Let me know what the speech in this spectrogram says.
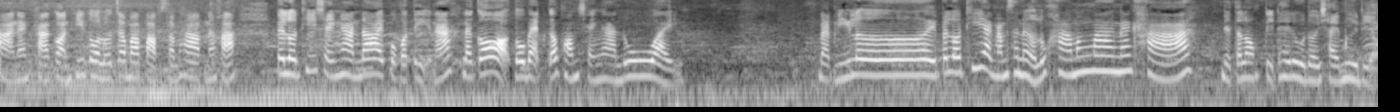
มานะคะ ก่อนที่ตัวรถจะมาปรับสภาพนะคะ เป็นรถที่ใช้งานได้ปกตินะ แล้วก็ตัวแบตก็พร้อมใช้งานด้วย แบบนี้เลย เป็นรถที่อยากนำเสนอลูกค้ามาก ๆนะคะ เดี๋ยวจะลองปิดให้ดูโดยใช้มือเดียว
